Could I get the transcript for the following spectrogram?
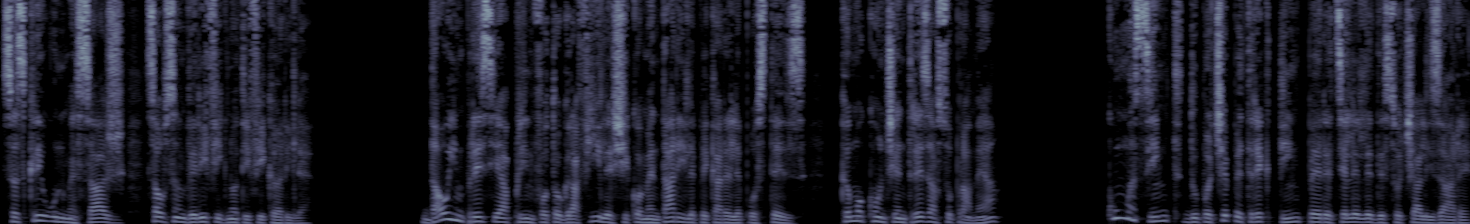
să scriu un mesaj sau să-mi verific notificările? Dau impresia prin fotografiile și comentariile pe care le postez că mă concentrez asupra mea? Cum mă simt după ce petrec timp pe rețelele de socializare?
